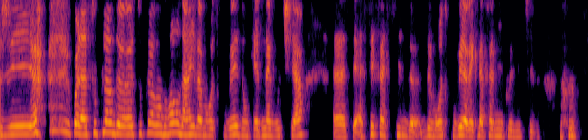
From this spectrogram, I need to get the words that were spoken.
j'ai voilà tout plein de tout plein d'endroits. On arrive à me retrouver. Donc Edna Guccia, c'est assez facile de me retrouver avec La Famille Positive.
